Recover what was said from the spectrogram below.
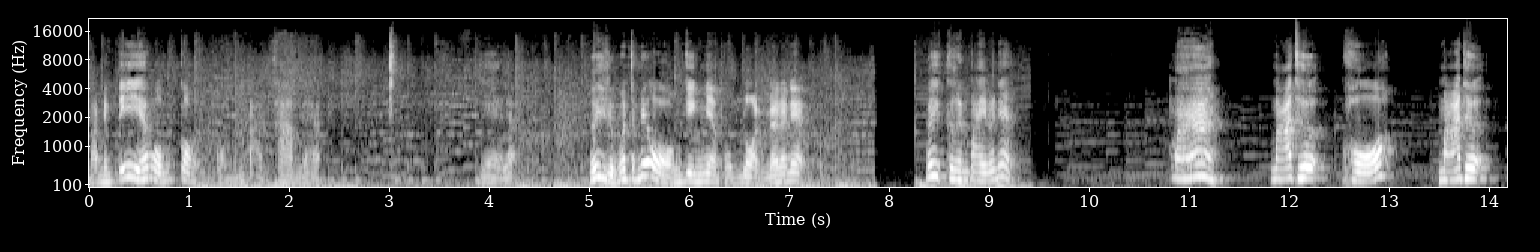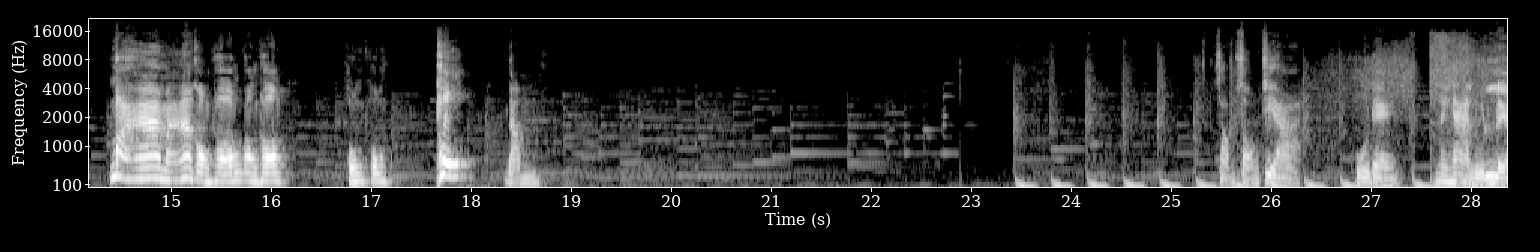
มาเป็นตี้ครับผมกล่องกล่องน้ำตาลข้ามเลยฮะ แย่แล้ว เฮ้ยหรือมันจะไม่ออกจริงเนี่ย ผมหลอนแล้วนะเนี่ย เฮ้ยเกินไปปะเนี่ย มา มาเถอะขอ มาเถอะ มามากล่องทองกล่องทองทงทงทงดำสามสอง GR ภูแดงไม่น่าลุ้นเลย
